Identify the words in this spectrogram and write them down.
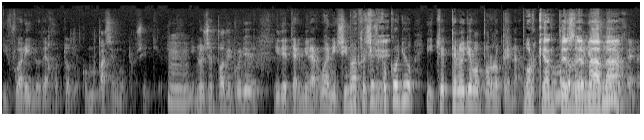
e fuari e lo dejo todo, como pasa en outros sitios. Uh -huh. E non se pode de coller e determinar. Bueno, e se si non haces porque... esto, collo e te, te lo llevo por lo penal. Porque antes de nada, ver,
